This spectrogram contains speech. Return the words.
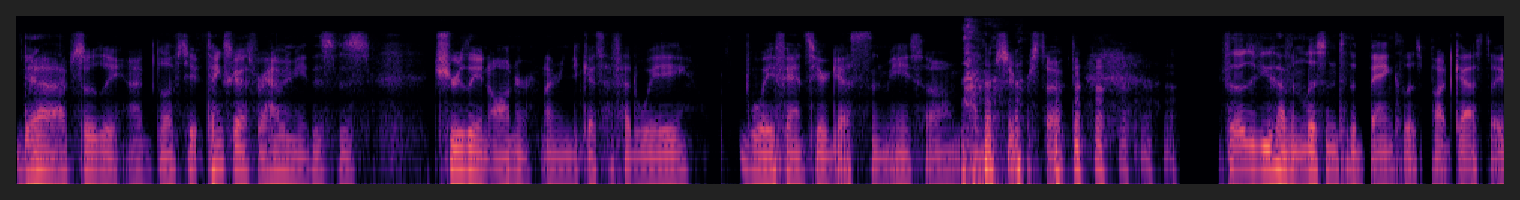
Yeah, absolutely. I'd love to. Thanks, guys, for having me. This is truly an honor. I mean, you guys have had way, way fancier guests than me, so I'm, I'm super stoked. For those of you who haven't listened to the Bankless podcast, I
